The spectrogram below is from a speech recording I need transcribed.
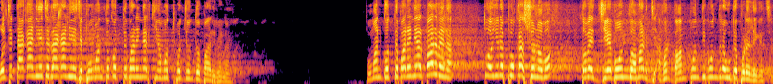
বলছে, টাকা নিয়েছে টাকা নিয়েছে। প্রমাণ তো করতে পারেনি, আর কিয়ামত পর্যন্ত পারবে না। প্রমাণ করতে পারেনি, আর পারবে না। তো ওই জন্য প্রকাশ্য নেব। তবে যে বন্ধু আমার, এখন বামপন্থী বন্ধুরা উঠে পড়ে লেগেছে।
